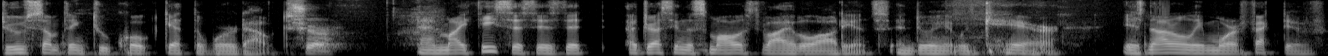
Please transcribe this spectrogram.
do something to quote get the word out. Sure. And my thesis is that addressing the smallest viable audience and doing it with care is not only more effective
